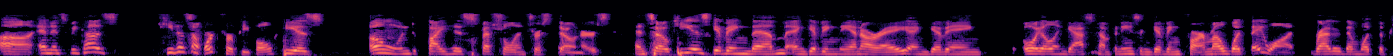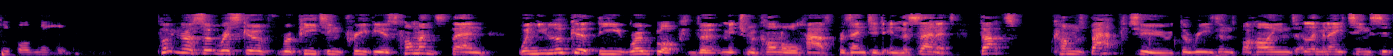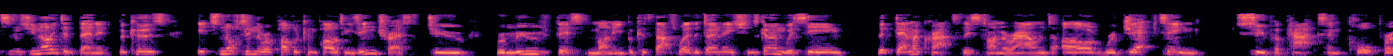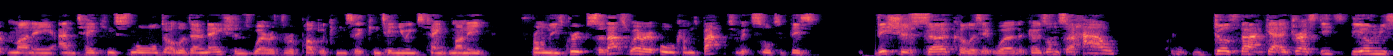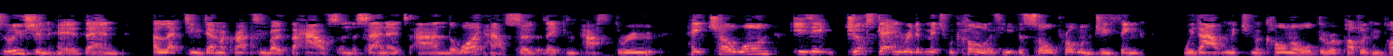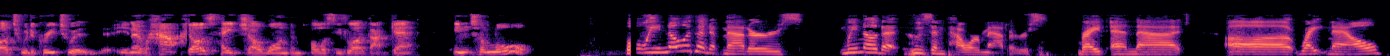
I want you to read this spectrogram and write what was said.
Uh, and it's because he doesn't work for people. He is owned by his special interest donors. And so he is giving them and giving the NRA and giving oil and gas companies and giving pharma what they want rather than what the people need. Putting us at risk of repeating previous comments then, when you look at the roadblock that Mitch McConnell has presented in the Senate, that comes back to the reasons behind eliminating Citizens United then, it, because it's not in the Republican Party's interest to remove this money because that's where the donation's going. We're seeing that Democrats this time around are rejecting super PACs and corporate money and taking small dollar donations, whereas the Republicans are continuing to take money from these groups. So that's where it all comes back to. It's sort of this vicious circle, as it were, that goes on. So how does that get addressed? Is the only solution here then electing Democrats in both the House and the Senate and the White House so that they can pass through HR1? Is it just getting rid of Mitch McConnell? Is he the sole problem? Do you think without Mitch McConnell, the Republican Party would agree to it? You know, how does HR1 and policies like that get into law? Well, we know that it matters. We know that who's in power matters, right? And that, uh, right now,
